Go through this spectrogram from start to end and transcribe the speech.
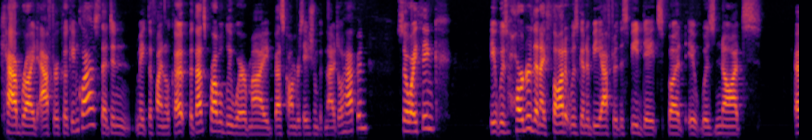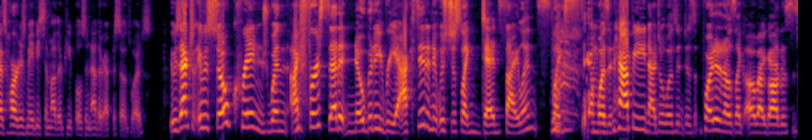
cab ride after cooking class that didn't make the final cut, but that's probably where my best conversation with Nigel happened. So I think it was harder than I thought it was going to be after the speed dates, but it was not as hard as maybe some other people's in other episodes was. It was actually it was so cringe when I first said it nobody reacted and it was just like dead silence. Like Sam wasn't happy, Nigel wasn't disappointed and I was like, "Oh my god, this is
